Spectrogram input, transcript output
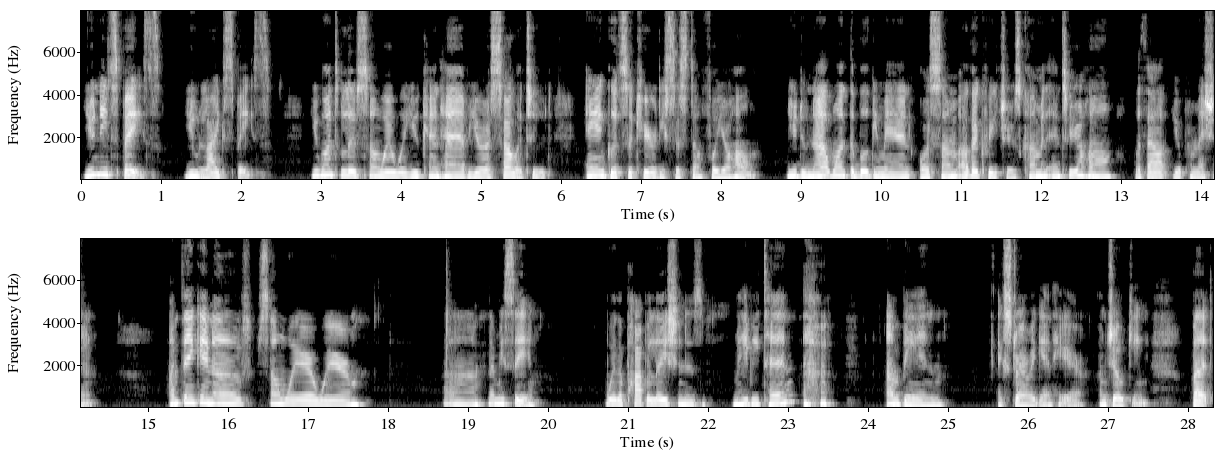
You need space. You like space. You want to live somewhere where you can have your solitude and good security system for your home. You do not want the boogeyman or some other creatures coming into your home without your permission. I'm thinking of somewhere where, um, let me see, where the population is maybe 10. I'm being extravagant here. I'm joking. But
